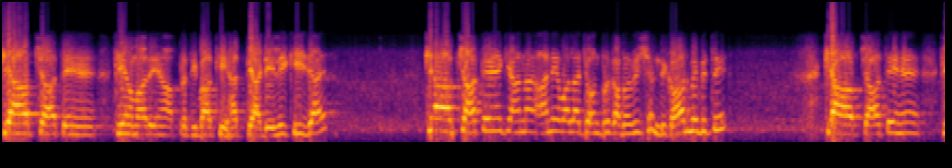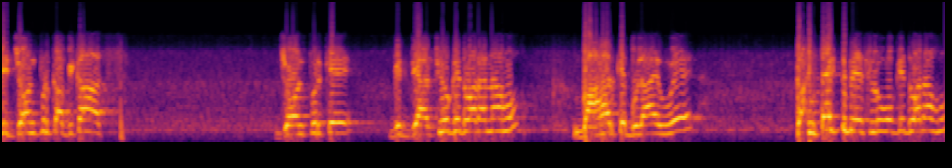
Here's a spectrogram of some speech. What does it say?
क्या आप चाहते हैं कि हमारे यहाँ प्रतिभा की हत्या डेली की जाए? क्या आप चाहते हैं कि आना, आने वाला जौनपुर का भविष्य अंधिकार में बीते? क्या आप चाहते हैं कि जौनपुर का विकास जौनपुर के विद्यार्थियों के द्वारा ना हो, बाहर के बुलाए हुए कॉन्टैक्ट बेस्ड लोगों के द्वारा हो।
